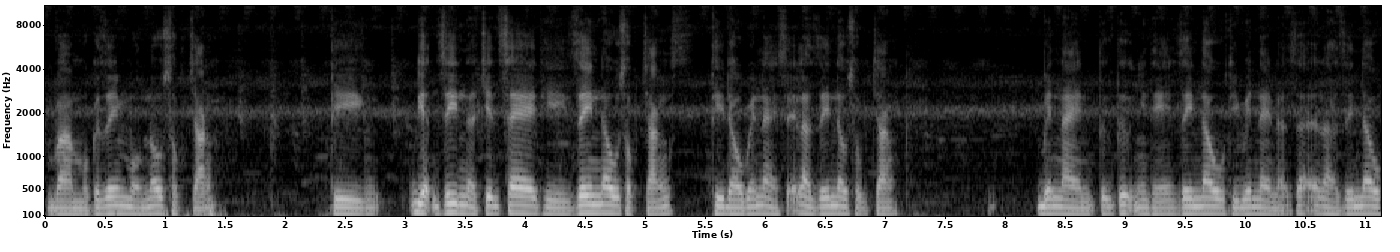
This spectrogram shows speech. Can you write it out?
và một cái dây màu nâu sọc trắng. Thì điện zin ở trên xe thì dây nâu sọc trắng, thì đầu bên này sẽ là dây nâu sọc trắng. Bên này tương tự như thế, dây nâu thì bên này nó sẽ là dây nâu.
